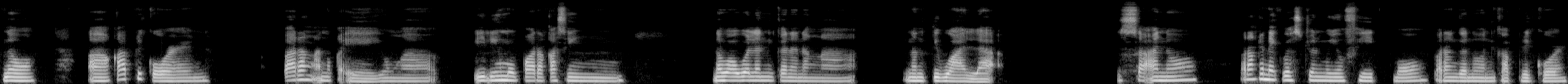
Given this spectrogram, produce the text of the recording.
No? Ah, Capricorn, parang ano ka eh, yung ah, feeling mo para kasing nawawalan ka na ng, ah, ng tiwala sa ano, parang kine-question mo yung faith mo, parang ganoon Capricorn,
